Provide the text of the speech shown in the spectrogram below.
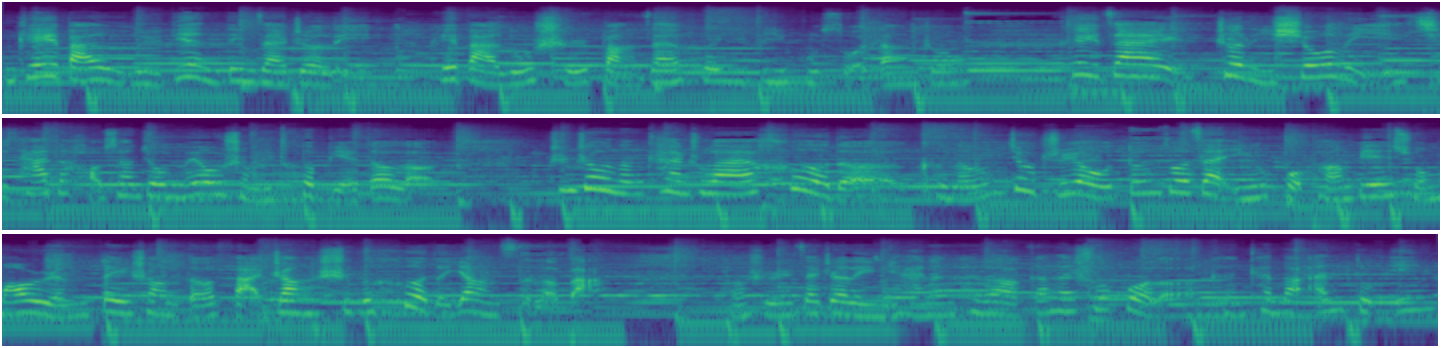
你可以把旅店定在这里，可以把炉石绑在鹤翼庇护所当中。可以在这里修理，其他的好像就没有什么特别的了。真正能看出来鹤的，可能就只有蹲坐在萤火旁边熊猫人背上的法杖是个鹤的样子了吧。同时在这里你还能看到，刚才说过了，可能看到安度因。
